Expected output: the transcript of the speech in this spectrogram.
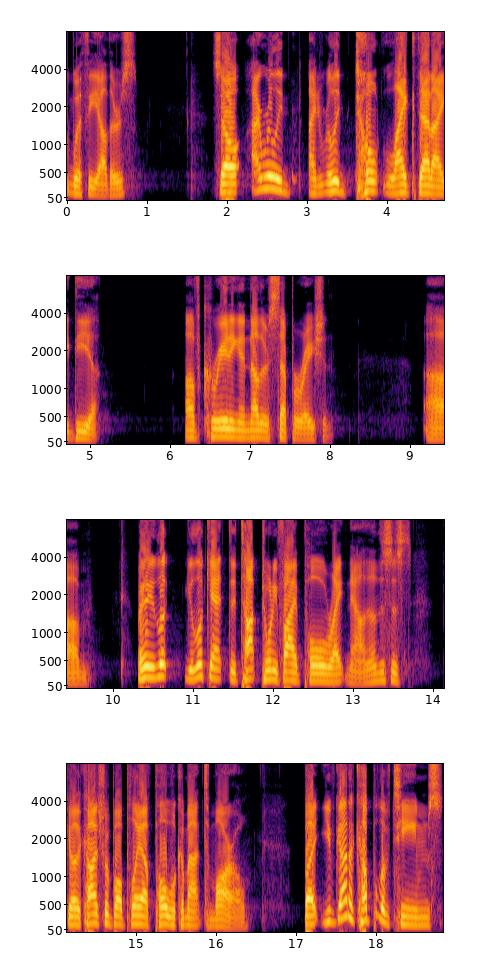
with the others. So I really I really don't like that idea of creating another separation. Um, but you look you look at the top 25 poll right now. Now this is the college football playoff poll will come out tomorrow. But you've got a couple of teams.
